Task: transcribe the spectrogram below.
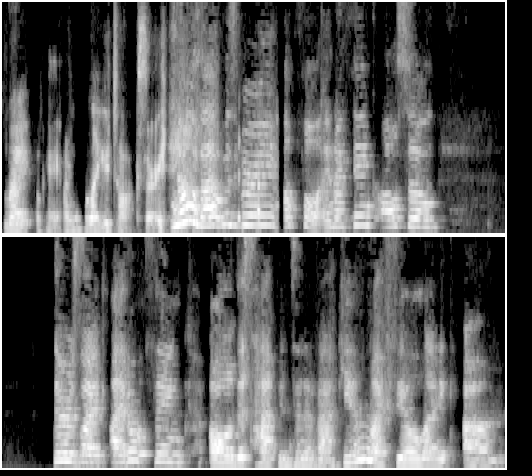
Right. Okay. I'm going to let you talk. Sorry. No, that was very helpful. And I think also there's like, I don't think all of this happens in a vacuum. I feel like, um,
